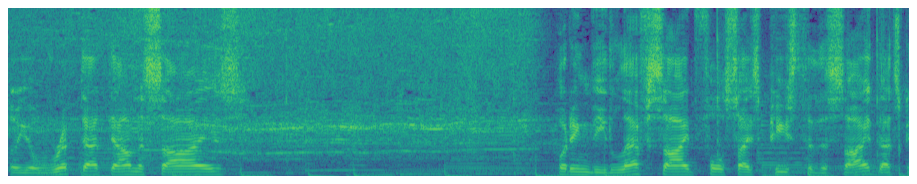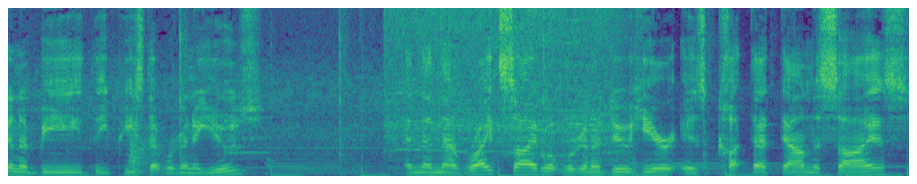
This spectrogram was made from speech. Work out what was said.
So you'll rip that down to size, putting the left side full-size piece to the side. That's going to be the piece that we're going to use. And then that right side, what we're going to do here is cut that down to size.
